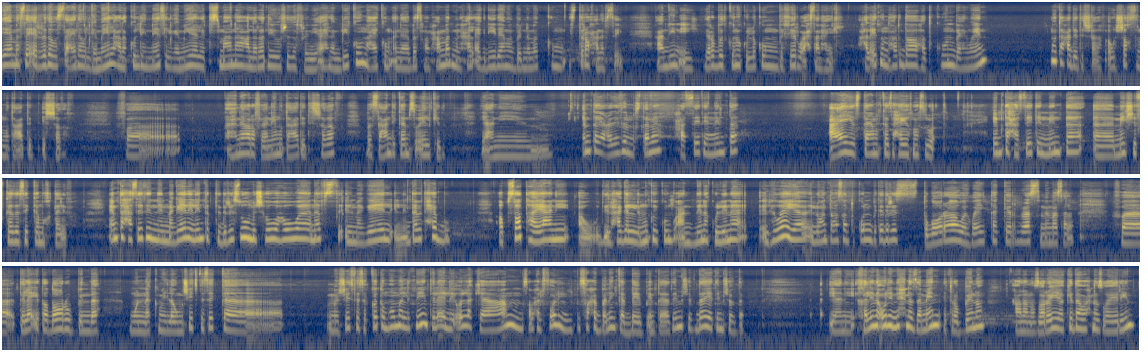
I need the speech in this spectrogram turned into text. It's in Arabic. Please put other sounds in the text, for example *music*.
يا مساء الرضا والسعادة والجمال على كل الناس الجميلة اللي بتسمعنا على راديو شيزوفرينيا. أهلا بيكم. معاكم أنا بسمة محمد من حلقة جديدة من برنامجكم استراحة نفسية. عاملين إيه؟ يا رب تكونوا كلكم بخير وأحسن حال. حلقتنا النهاردة هتكون بعنوان متعدد الشغف أو الشخص المتعدد الشغف. ف هنعرف يعني إيه متعدد الشغف بس عندي كام سؤال كده. يعني إمتى يا عزيزي المستمع حسيت إن إنت عايز تعمل كذا حاجة في نفس الوقت. إمتى حسيت ان انت آه، ماشي في كذا سكة مختلفة؟ إمتى حسيت ان المجال اللي انت بتدرسه مش هو هو نفس المجال اللي انت بتحبه؟ ابسطها يعني أو دي الحاجة اللي ممكن يكون عندنا كلنا الهواية اللي هو انت مثلا تكون بتدرس تجارة وهوايتك الرسم مثلا فتلاقي تضارب بين ده وانك لو مشيت في سكة مشيت في سكتهم هما الاتنين تلاقي اللي يقولك يا عم صباح الفل صاحب بالين كداب انت يا تمشي في ده يا تمشي في ده. يعني خلينا أقول إن إحنا زمان اتربينا على نظرية كده وإحنا صغيرين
